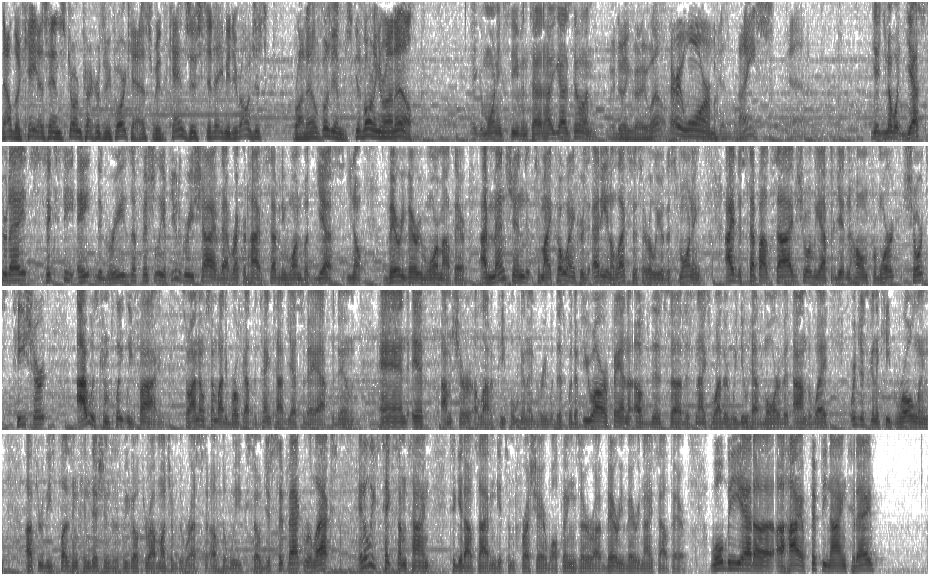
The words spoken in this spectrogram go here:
Now the KSN Storm Tracker 3 forecast with Kansas Today meteorologist Ronelle Williams. Good morning, Ronelle. Hey, good morning, Steve and Ted. How you guys doing? We're doing very well. Very warm. Yeah, nice. Yeah. Yeah, you know what? Yesterday, 68 degrees officially, a few degrees shy of that record high of 71, but yes, you know, very, very warm out there. I mentioned to my co anchors, Eddie and Alexis, earlier this morning, I had to step outside shortly after getting home from work, shorts, t shirt. I was completely fine. So I know somebody broke out the tank top yesterday afternoon. And if I'm sure a lot of people going to agree with this, but if you are a fan of this uh, this nice weather, we do have more of it on the way. We're just going to keep rolling uh, through these pleasant conditions as we go throughout much of the rest of the week. So just sit back, relax, and at least take some time to get outside and get some fresh air while things are uh, very very nice out there. We'll be at a, a high of 59 today.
